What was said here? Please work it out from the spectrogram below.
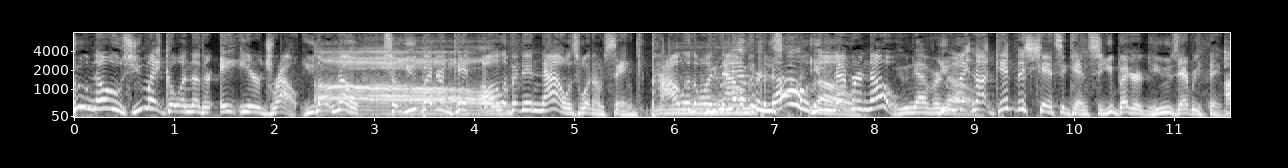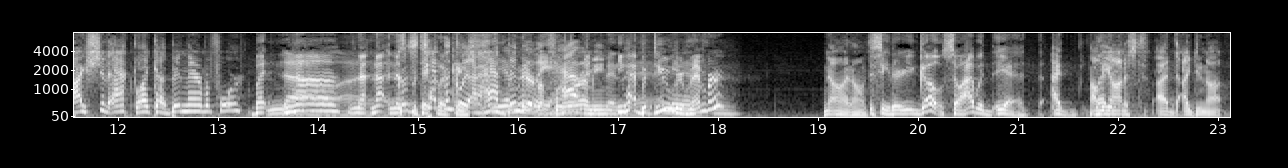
Who knows? You might go another eight year drought. You don't know. So you better get all of it in now. Is what I'm saying. Pile it on You now never because know, you never know. You never You know. You might not get this chance again. So you better use everything. I should act like I've been there before. but No, nah, not, not in this Because particular technically, case. I have You been really there before. I mean, been you have, but do I you mean, remember? no, I don't. See, there you go. So I would, yeah, I'd I'll be it honest. I, I do not.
